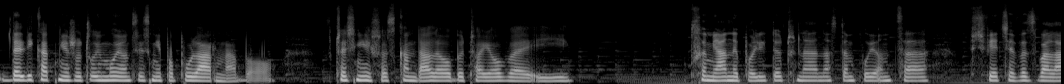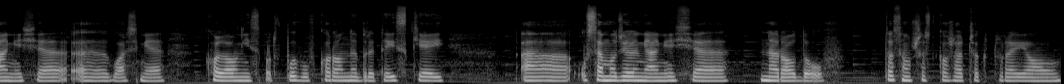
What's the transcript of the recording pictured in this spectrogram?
delikatnie rzecz ujmując jest niepopularna, bo wcześniejsze skandale obyczajowe i przemiany polityczne następujące w świecie, wyzwalanie się e, właśnie kolonii spod wpływów korony brytyjskiej, usamodzielnianie się narodów. To są wszystko rzeczy, które ją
